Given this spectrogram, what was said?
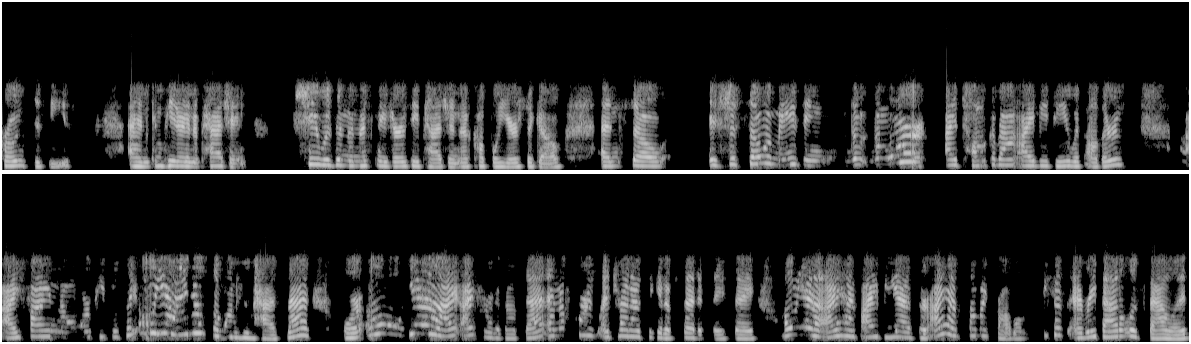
Crohn's disease and competed in a pageant. She was in the Miss New Jersey pageant a couple years ago. And so it's just so amazing. The, the more I talk about IBD with others, I find the more people say, "Oh yeah, I know someone who has that," or "Oh yeah, I, have heard about that." And of course, I try not to get upset if they say, "Oh yeah, I have IBS" or "I have stomach problems," because every battle is valid.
